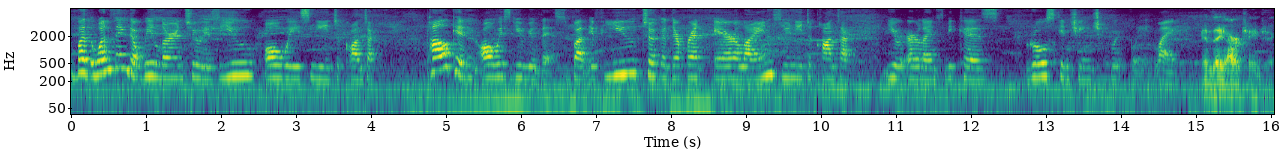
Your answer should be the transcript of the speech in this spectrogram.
but one thing that we learned too is you always need to contact PAL can always give you this, but if you took a different airlines, you need to contact your airlines because rules can change quickly, like And they are changing.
